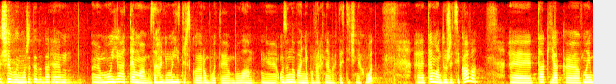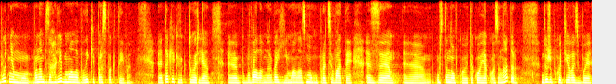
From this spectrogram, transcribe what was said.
Що ви можете додати? Ем, Моя тема взагалі магістерської роботи була озонування поверхневих та стічних вод. Тема дуже цікава, так як е, в майбутньому вона взагалі б мала великі перспективи. Е, Так як Вікторія е, побувала в Норвегії, мала змогу працювати з е, установкою такою, як озонатор, дуже б хотілося б,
